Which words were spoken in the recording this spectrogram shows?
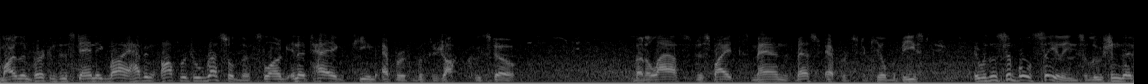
Marlin Perkins is standing by, having offered to wrestle the slug in a tag team effort with Jacques Cousteau. But alas, despite man's best efforts to kill the beast, it was a simple saline solution that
